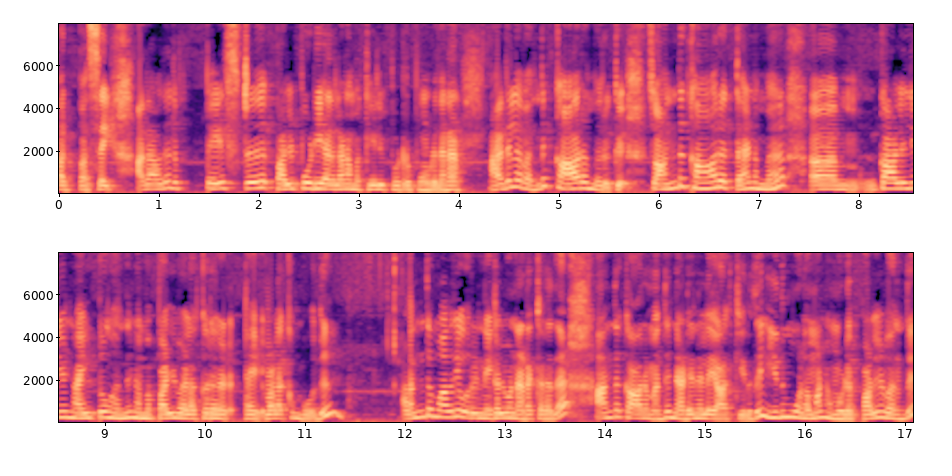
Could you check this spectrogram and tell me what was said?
பற்பசை. அதாவது அந்த பேஸ்ட்டு பல்பொடி அதெல்லாம் நம்ம கேள்விப்பட்டிருப்போம் அப்படி தானே அதில் வந்து காரம் இருக்குது ஸோ அந்த காரத்தை நம்ம காலையிலையும் நைட்டும் வந்து நம்ம பல் வளர்க்குற டை வளர்க்கும்போது அந்த மாதிரி ஒரு நிகழ்வு நடக்கிறத அந்த காரம் வந்து நடுநிலையாக்கிறது. இது மூலமாக நம்மளோட பல் வந்து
